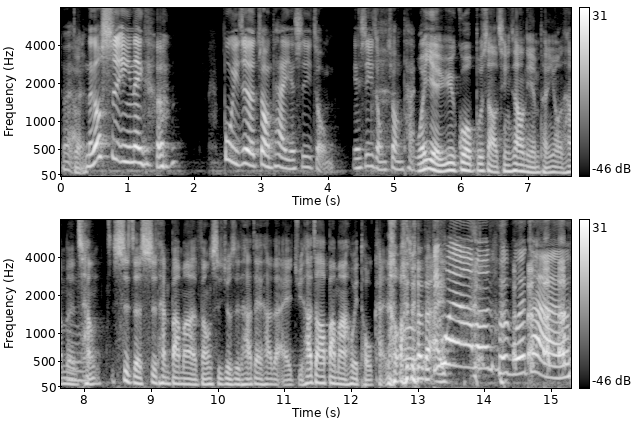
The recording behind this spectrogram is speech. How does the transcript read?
对啊，能够适应那个 不一致的状态，也是一种。也是一种状态。我也遇过不少青少年朋友，他们尝试着试探爸妈的方式，就是他在他的 IG，他知道爸妈会偷看，然后他就在 IG，因为啊，妈妈会不会看？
